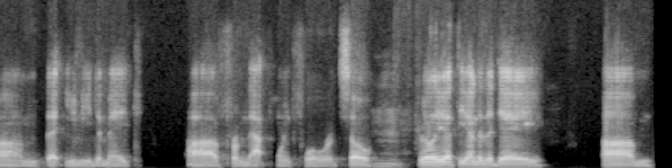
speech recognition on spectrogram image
um, that you need to make uh, from that point forward. So, mm. really, at the end of the day, um,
